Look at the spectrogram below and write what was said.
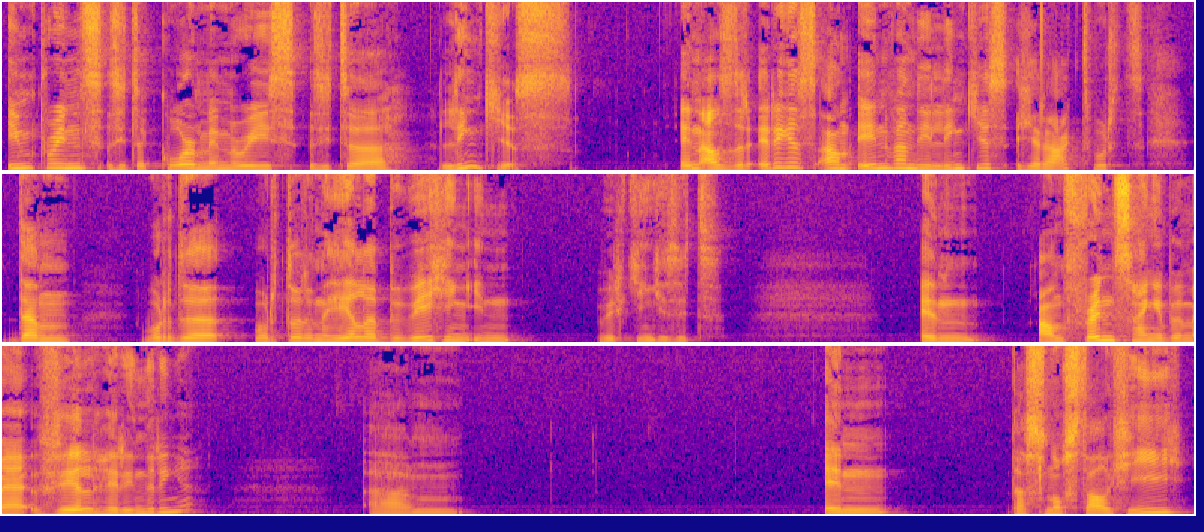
imprints, zitten core memories, zitten linkjes. En als er ergens aan een van die linkjes geraakt wordt, dan wordt er een hele beweging in werking gezet. En aan Friends hangen bij mij veel herinneringen. Um, en dat is nostalgie.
